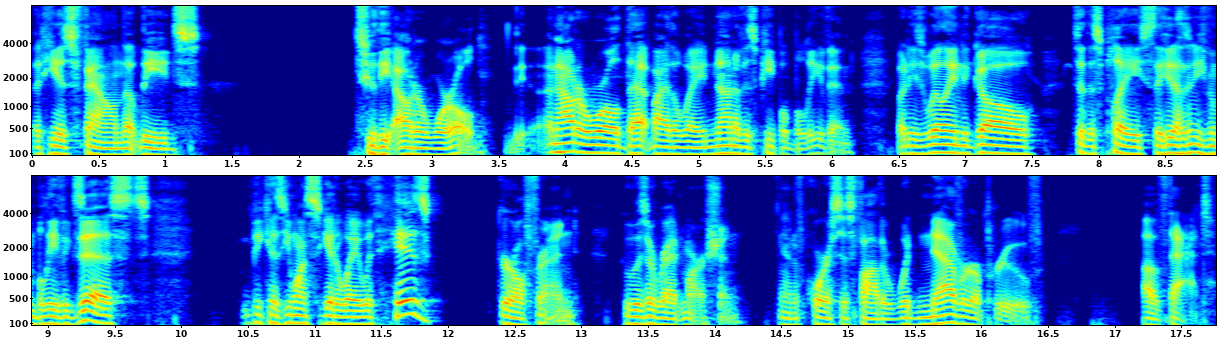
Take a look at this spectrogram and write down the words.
that he has found that leads to the outer world. An outer world that, by the way, none of his people believe in. But he's willing to go to this place that he doesn't even believe exists because he wants to get away with his girlfriend, who is a red Martian. And of course, his father would never approve of that.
